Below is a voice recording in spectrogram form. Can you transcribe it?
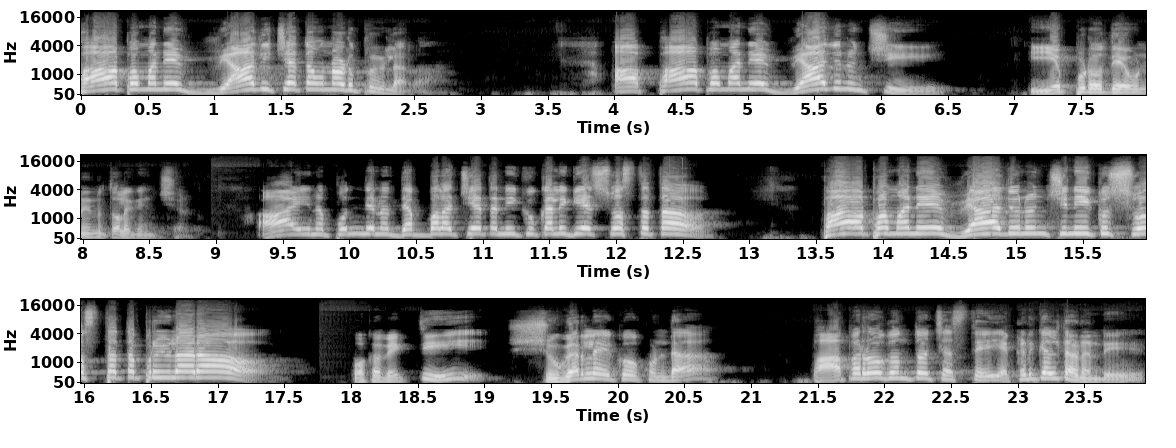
పాపం అనే వ్యాధి చేత ఉన్నాడు ప్రియులరా. ఆ పాపం అనే వ్యాధి నుంచి ఎప్పుడో దేవుడు నిన్ను తొలగించాడు. ఆయన పొందిన దెబ్బల చేత నీకు కలిగే స్వస్థత పాపం అనే వ్యాధి నుంచి నీకు స్వస్థత ప్రియులారా. ఒక వ్యక్తి షుగర్ లేకోకుండా పాపరోగంతో చస్తే ఎక్కడికి వెళ్తాడండి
